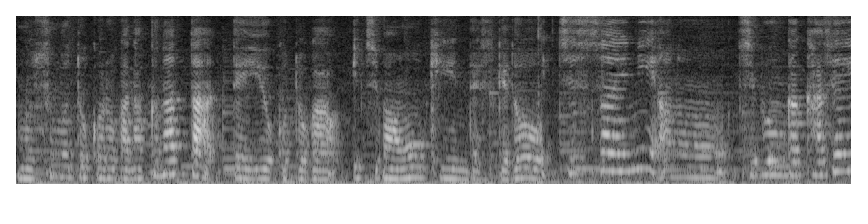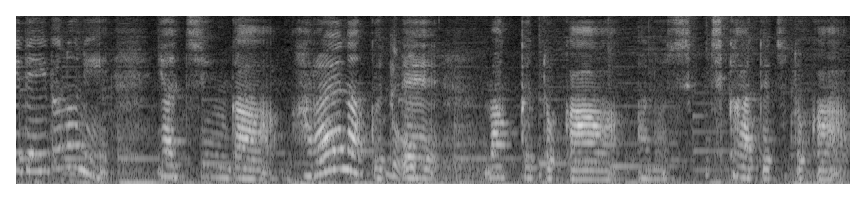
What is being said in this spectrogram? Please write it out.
もう住むところがなくなったっていうことが一番大きいんですけど実際にあの自分が稼いでいるのに家賃が払えなくてマックとかあの地下鉄とか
